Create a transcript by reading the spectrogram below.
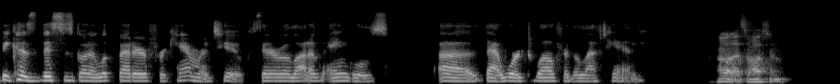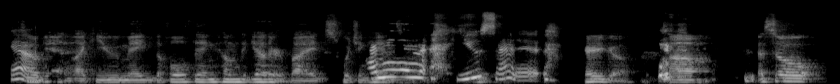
because this is going to look better for camera too because there are a lot of angles uh, that worked well for the left hand Oh, that's awesome. yeah So again, like you made the whole thing come together by switching i hands. mean you said it There you go. Um, so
